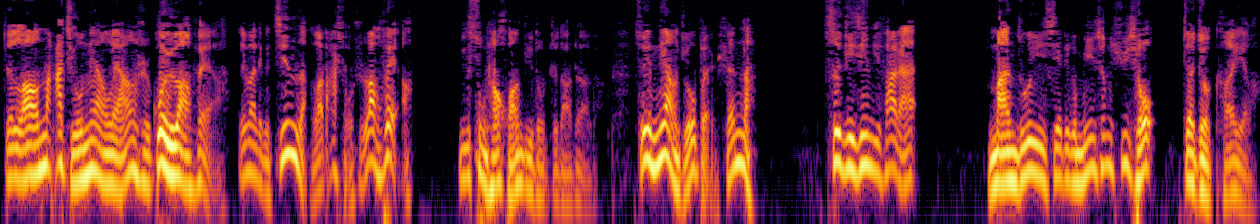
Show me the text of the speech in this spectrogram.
这老拿酒酿粮食过于浪费啊！另外，这个金子老打首饰浪费啊！一个宋朝皇帝都知道这个，所以酿酒本身呢，刺激经济发展，满足一些这个民生需求，这就可以了，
